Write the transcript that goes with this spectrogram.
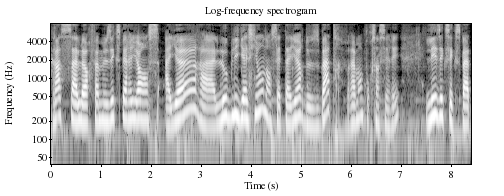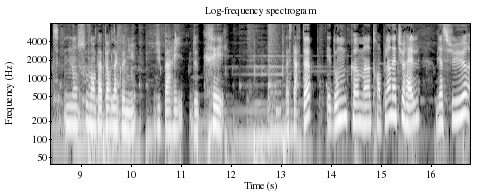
Grâce à leur fameuse expérience ailleurs, à l'obligation dans cet ailleurs de se battre vraiment pour s'insérer, les ex-expats n'ont souvent pas peur de l'inconnu, du pari de créer. La start-up est donc comme un tremplin naturel. Bien sûr,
